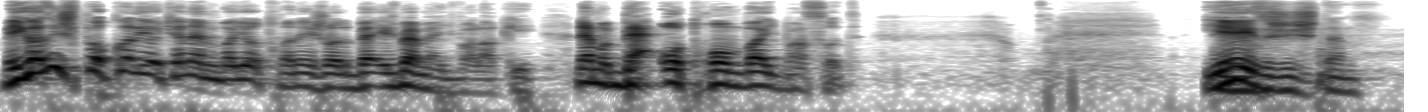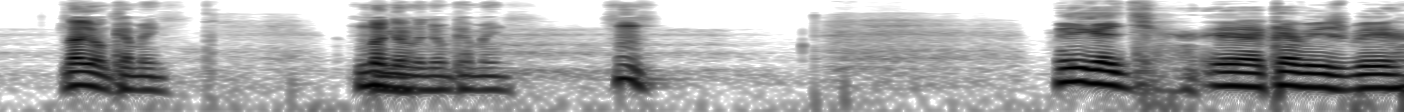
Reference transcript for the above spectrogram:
Még az is pokoli, hogyha nem vagy otthon, és ott be, és bemegy valaki. Nem, hogy be otthon vagy, baszod. Jézus Isten. Nagyon kemény. Nagyon-nagyon kemény. Még egy kevésbé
